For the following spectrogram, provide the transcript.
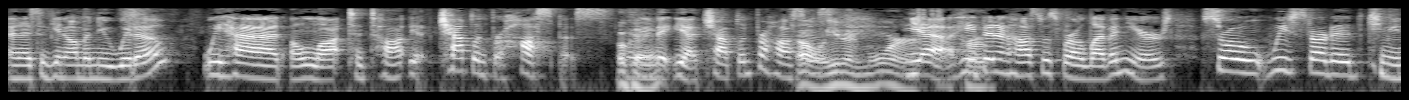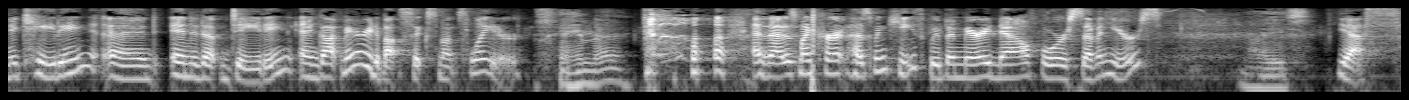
And I said, you know, I'm a new widow. We had a lot to talk. yeah, chaplain for hospice. Okay. yeah, chaplain for hospice. Oh, even more. Yeah, he'd been in hospice for 11 years. So we started communicating and ended up dating and got married about six months later. Amen. And that is my current husband, Keith. We've been married now for seven years. Nice. Yes.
